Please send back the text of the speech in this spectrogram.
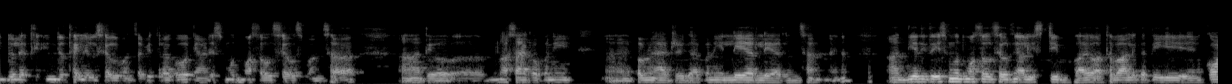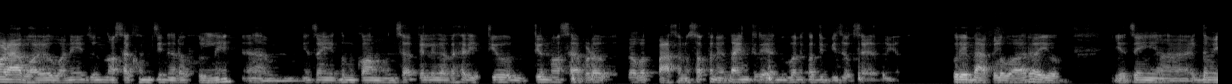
इन्डोले इन्डोथेलियल सेल भन्छ भित्रको त्यहाँबाट स्मुथ मसल सेल्स भन्छ। त्यो नसाको पनि पल्मोनरी आर्ट्रीका पनि लेयर लेयर हुन्छन् होइन। यदि त्यो स्मुथ मसल सेल चाहिँ अलिक स्टिप भयो अथवा अलिकति कडा भयो भने जुन नसा खुम्चिनेर फुल्ने चाहिँ एकदम कम हुन्छ। त्यसले गर्दाखेरि त्यो त्यो नसाबाट रगत पास हुन सक्दैन। दाइनतिर हेर्नु भने कति बिजोग छ हेर्नु यो। पुरै बाक्लो भएर यो यो चाहिँ एकदमै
